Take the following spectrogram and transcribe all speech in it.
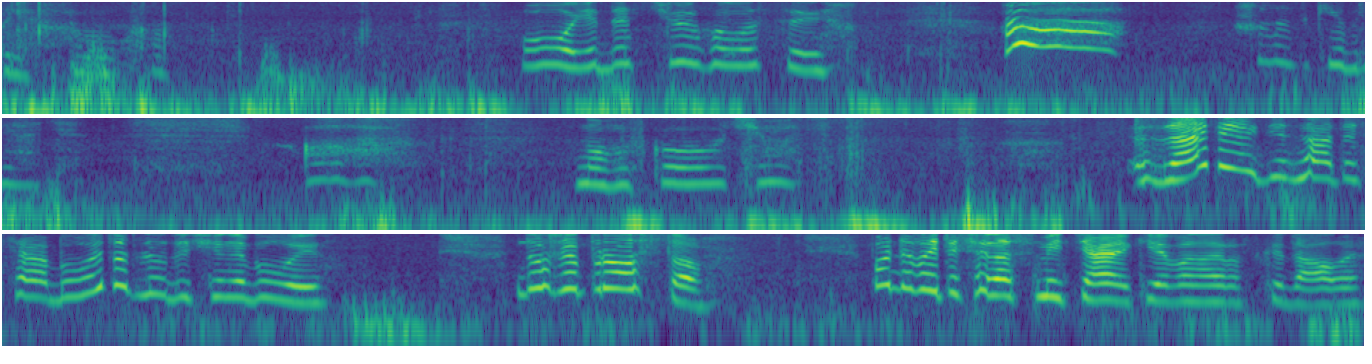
Бля, муха. О, я десь чую голоси. А! Що це таке, блядь? Ногу вколола чимось. Знаєте, як дізнатися, були тут люди чи не були? Дуже просто. Подивитися на сміття, яке вони розкидали.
